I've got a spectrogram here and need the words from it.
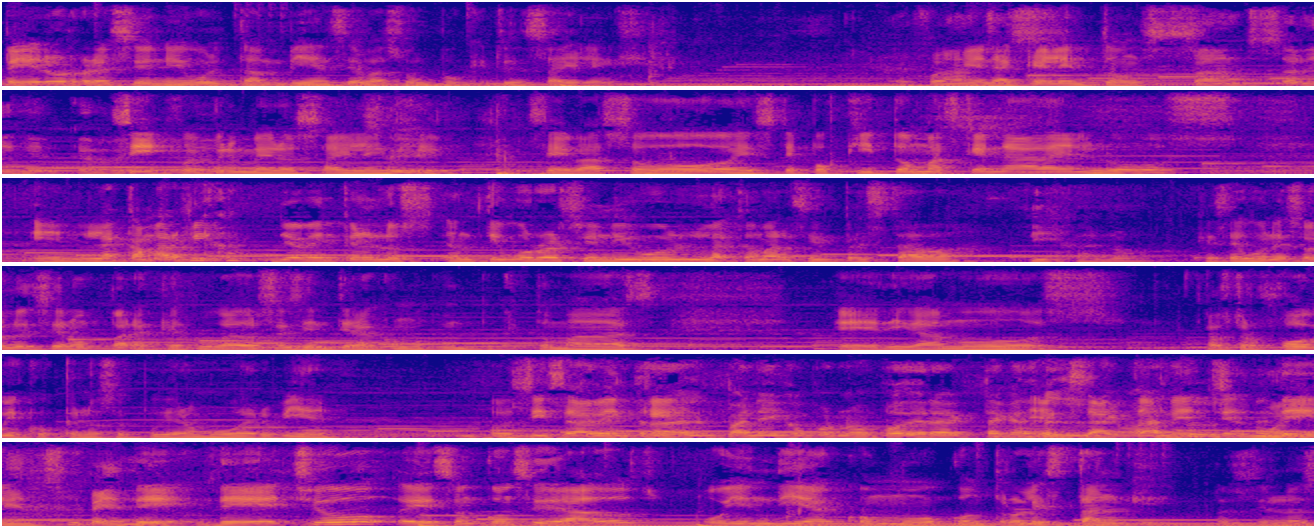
pero Resident Evil también se basó un poquito en Silent Hill. Fue En aquel entonces. fue antes Silent Hill que Sí, fue primero Silent Sí. Hill. Se basó este poquito más que nada en los en la cámara fija. Ya ven que en los antiguos Resident Evil la cámara siempre estaba fija, ¿no? Que según eso lo hicieron para que el jugador se sintiera como que un poquito más eh, digamos claustrofóbico, que no se pudiera mover bien. O sí saben que Entrar el pánico por no poder atacar Exactamente. animal. De, de, de hecho, eh, son considerados hoy en día como controles tanque. No sé si los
